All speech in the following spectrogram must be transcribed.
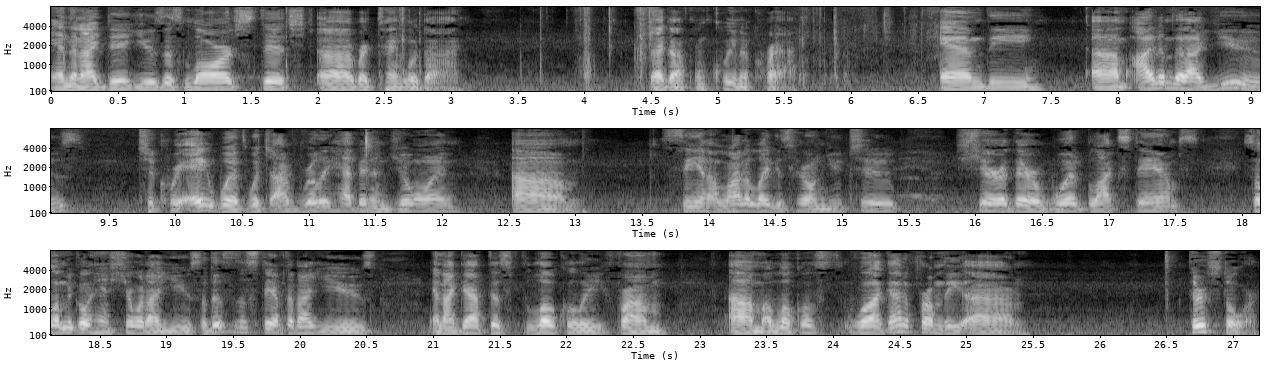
And then I did use this large stitched uh, rectangular die that I got from Queen of Craft. And the um, item that I use to create with, which I really have been enjoying, um, seeing a lot of ladies here on YouTube share their wood block stamps. So let me go ahead and show what I use. So this is a stamp that I use, and I got this locally from um, a local, well, I got it from the um, thrift store.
